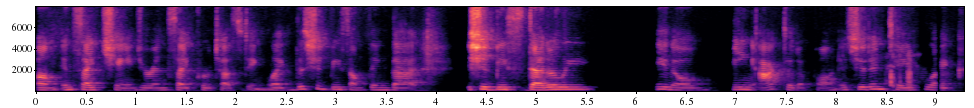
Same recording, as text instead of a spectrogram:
um, incite change or incite protesting like this should be something that should be steadily you know being acted upon it shouldn't take like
